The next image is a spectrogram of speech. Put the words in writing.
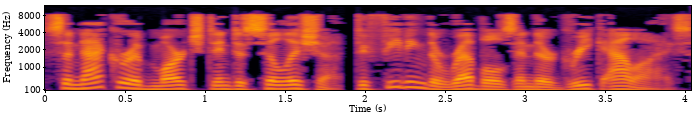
Sennacherib marched into Cilicia, defeating the rebels and their Greek allies.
